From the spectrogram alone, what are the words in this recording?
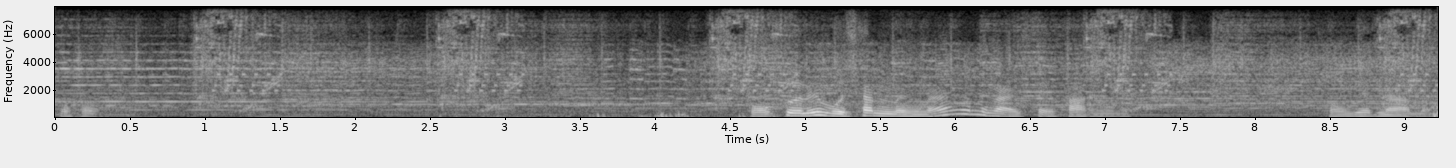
โอ้โหผมเคยเล่นเวอร์ชันหนึ่งนะ ไม่น่าใช่ภาคนี้ของเวียดนามมัน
